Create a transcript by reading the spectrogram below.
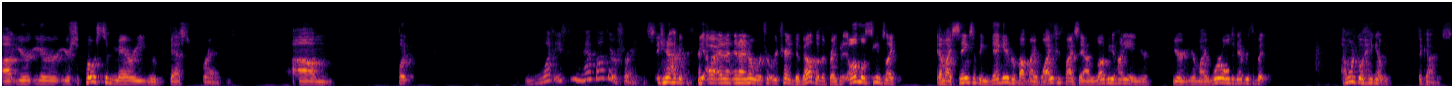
Uh, you're you're you're supposed to marry your best friend, um, but what if you have other friends? You know, I mean, and, and I know we're, we're trying to develop other friends, but it almost seems like, am I saying something negative about my wife if I say I love you, honey, and you're you're you're my world and everything? But I want to go hang out with the guys.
